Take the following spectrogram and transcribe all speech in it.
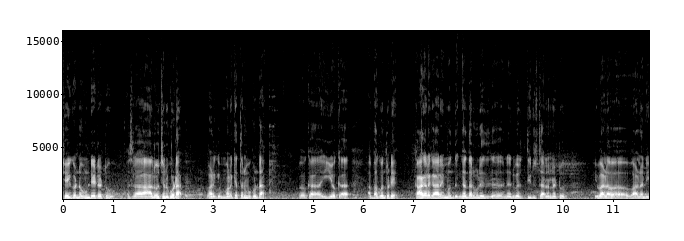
చేయకుండా ఉండేటట్టు అసలు ఆ ఆలోచన కూడా వాళ్ళకి మొలకెత్తనివ్వకుండా ఒక ఈ యొక్క భగవంతుడే కాగలగారే ముందు గంధర్వులు నెరవేరు తీరుస్తారన్నట్టు ఇవాళ వాళ్ళని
